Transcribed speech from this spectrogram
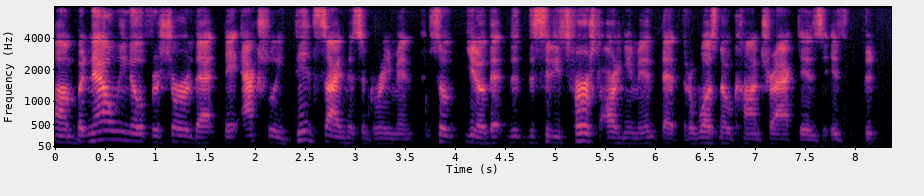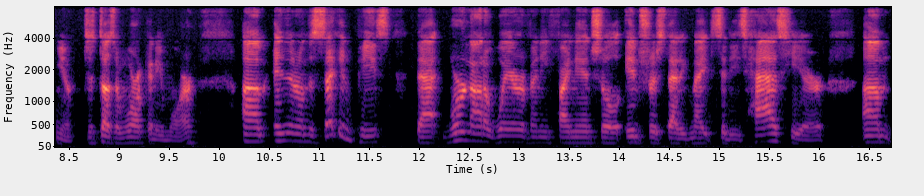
Um, but now we know for sure that they actually did sign this agreement. So you know that the, the, city's first argument that there was no contract is is you know just doesn't work anymore. Um, and then on the second piece, that we're not aware of any financial interest that Ignite Cities has here. Um,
